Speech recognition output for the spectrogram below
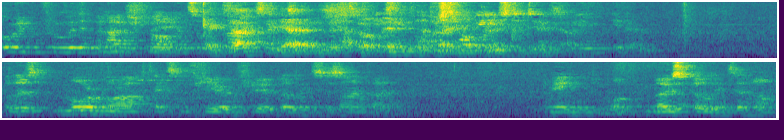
Or even from within And planning actually- departments or Exactly, yeah, and just sort of Which is what infiltrating we used to do. from the I mean, you know. Well, there's more and more architects and fewer and fewer buildings designed by them. I mean, most buildings are not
